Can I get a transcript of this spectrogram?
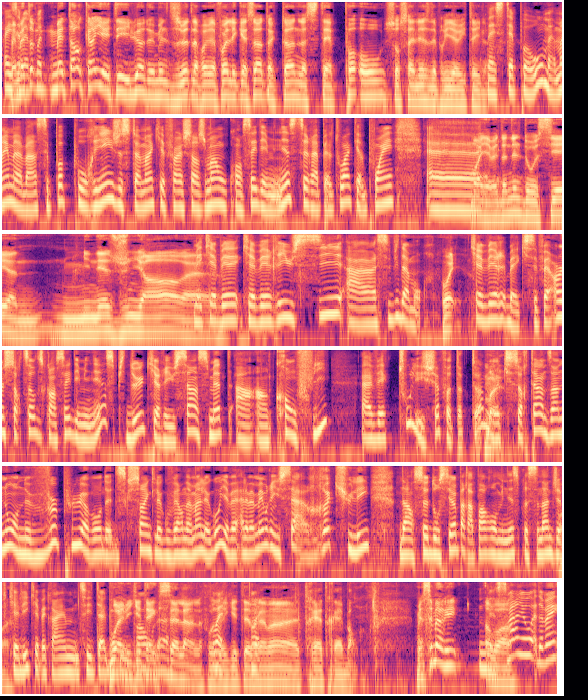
Ah, Mais mettons, pas de- mettons, quand il a été élu en 2018, la première fois, les questions autochtones, là, c'était pas haut sur sa liste de priorités. Là. Ben, c'était pas haut, mais même avant, c'est pas pour rien, justement, qu'il a fait un changement au Conseil des ministres. Rappelle-toi à quel point, euh, il avait donné le dossier à une ministre junior. euh, mais qui avait, qui avait réussi à Sylvie Damour. Oui. qui avait ben, qui s'est fait un sortir du Conseil des ministres, puis deux qui a réussi à se mettre en, en conflit avec tous les chefs autochtones Ouais. là, qui sortaient en disant nous on ne veut plus avoir de discussion avec le gouvernement Legault. Il avait, elle avait même réussi à reculer dans ce dossier par rapport au ministre précédent Jeff Ouais. Kelly qui avait quand même établi des mais qui était excellent, là, faut Ouais. dire, qui était vraiment euh, très, très bon. Merci, Marie. Merci. Mario, à demain.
